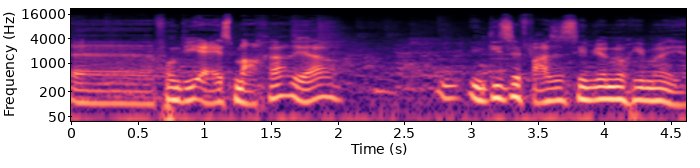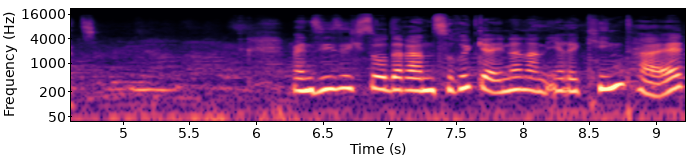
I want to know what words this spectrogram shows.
äh, von die Eismacher. Ja. In dieser Phase sind wir noch immer jetzt. Wenn Sie sich so daran zurückerinnern, an Ihre Kindheit,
